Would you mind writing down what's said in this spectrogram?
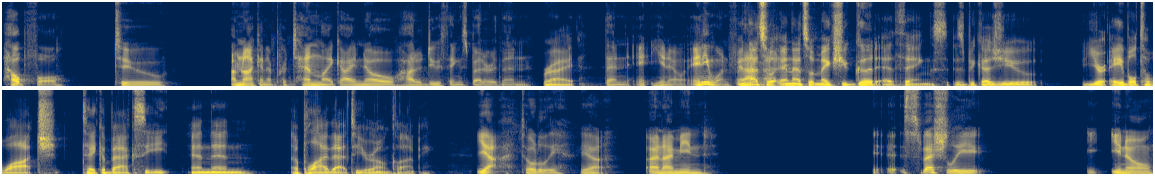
helpful to. I'm not going to pretend like I know how to do things better than right. Than eh, you know anyone. For And that that's what and that's what makes you good at things is because you you're able to watch, take a back seat, and then apply that to your own climbing. Yeah, totally. Yeah. And I mean, especially, you know,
